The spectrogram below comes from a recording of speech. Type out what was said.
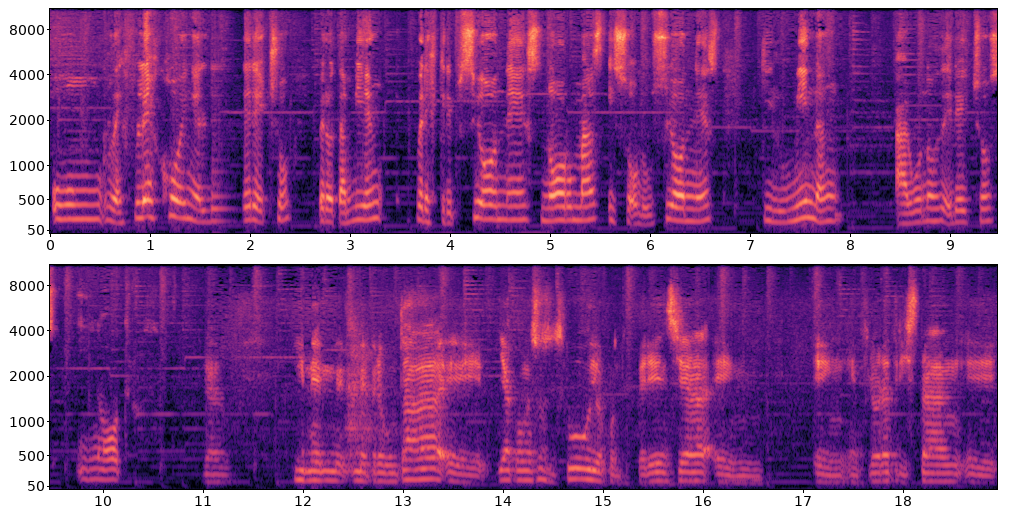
un reflejo en el derecho, pero también prescripciones, normas y soluciones que iluminan algunos derechos y no otros. Y me, preguntaba, eh, ya con esos estudios, con tu experiencia en, en, Flora Tristán, eh,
